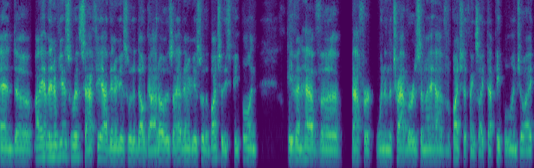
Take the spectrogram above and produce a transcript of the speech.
and uh, I have interviews with Saffie. I have interviews with the Delgados. I have interviews with a bunch of these people, and even have uh, Baffert winning the Travers. And I have a bunch of things like that. People will enjoy. If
